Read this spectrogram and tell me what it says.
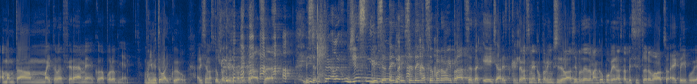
a mám tam majitele firem jako a podobně. Oni mi to lajkujou. A když jsem nastoupil teď do nové práce, když jsem, to je ale úžasný. když jsem, teď, když jsem teď nastoupil do nové práce, tak i HRistka, která jsem jako první přidala asi, protože to mám jako povinnost, aby si sledovala, co jak lidi poví.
